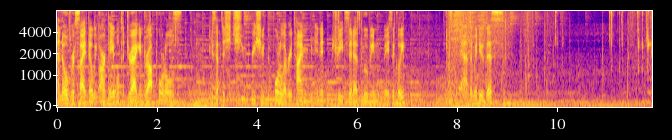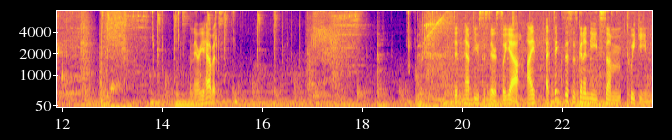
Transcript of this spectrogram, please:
an oversight that we aren't able to drag and drop portals. We just have to shoot- reshoot the portal every time, and it treats it as moving, basically. Yeah, and then we do this. And there you have it. Didn't have to use the stairs, so yeah, I- I think this is gonna need some tweaking.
